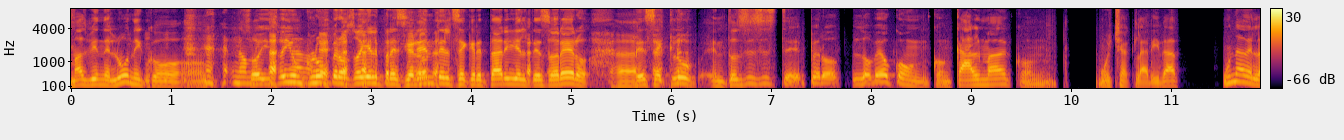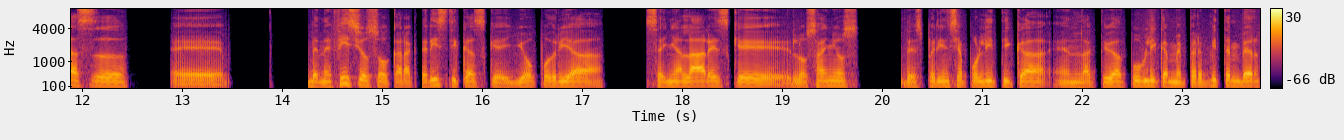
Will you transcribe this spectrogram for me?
más bien el único. soy, soy un club, pero soy el presidente, el secretario y el tesorero de ese club. Entonces, este, pero lo veo con, con calma, con mucha claridad. Una de las eh, eh, beneficios o características que yo podría señalar es que los años de experiencia política en la actividad pública me permiten ver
